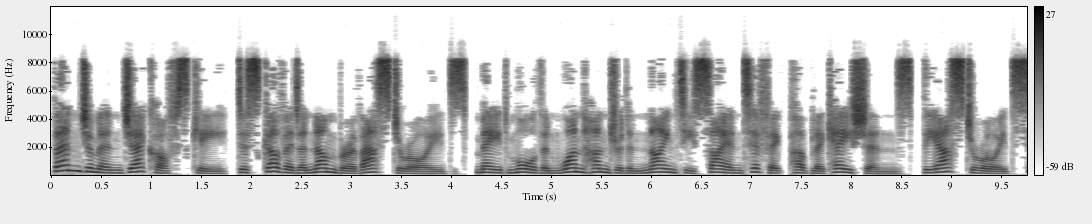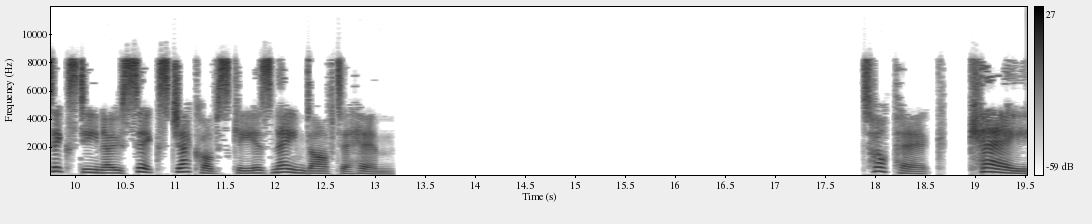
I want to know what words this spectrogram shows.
Benjamin Jekovsky, discovered a number of asteroids, made more than 190 scientific publications. The asteroid 1606 Jekovsky is named after him. Topic K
